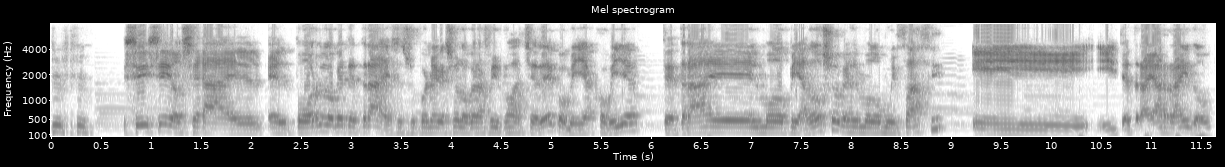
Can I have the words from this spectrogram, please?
Sí, sí, o sea, el, el por lo que te trae, se supone que son los gráficos HD, comillas, comillas, te trae el modo piadoso, que es el modo muy fácil, y, y te trae a Raido,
